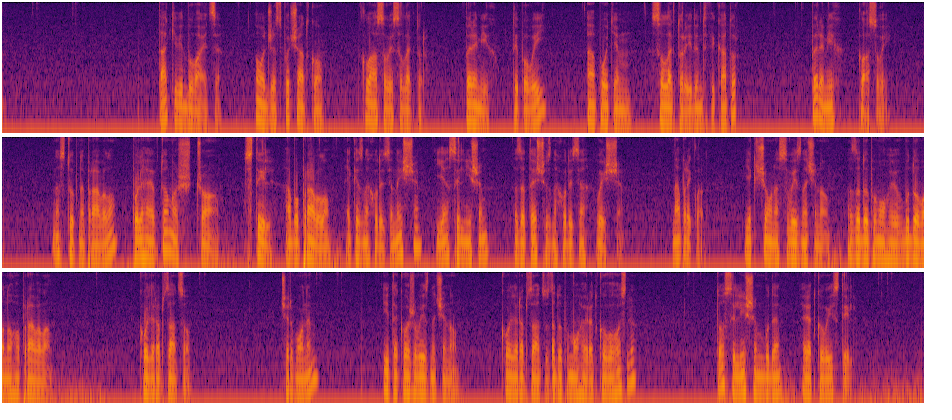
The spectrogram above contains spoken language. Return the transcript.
Так і відбувається. Отже, спочатку класовий селектор переміг типовий, а потім селектор-ідентифікатор переміг класовий. Наступне правило полягає в тому, що стиль або правило, яке знаходиться нижче, є сильнішим за те, що знаходиться вище. Наприклад, якщо у нас визначено за допомогою вбудованого правила колір абзацу червоним, і також визначено колір абзацу за допомогою рядкового стилю, то сильнішим буде рядковий стиль.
